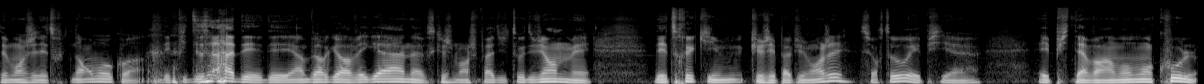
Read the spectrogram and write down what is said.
de manger des trucs normaux, quoi. Des pizzas, des, des hamburgers vegan, parce que je mange pas du tout de viande, mais des trucs qui, que j'ai pas pu manger, surtout. Et puis, euh, puis d'avoir un moment cool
